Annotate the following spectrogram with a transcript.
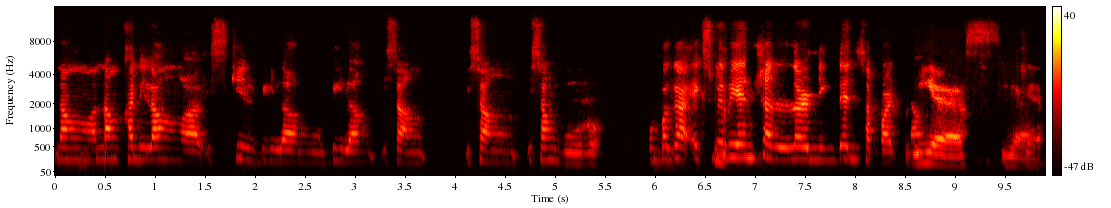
ng ng kanilang uh, skill bilang bilang isang isang isang guro. Kumbaga, experiential learning din sa part ng Yes. Yeah.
